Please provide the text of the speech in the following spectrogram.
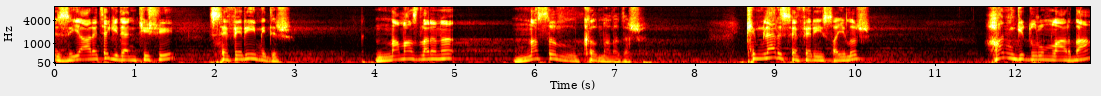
ziyarete giden kişi seferi midir? Namazlarını nasıl kılmalıdır? Kimler seferi sayılır? Hangi durumlarda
